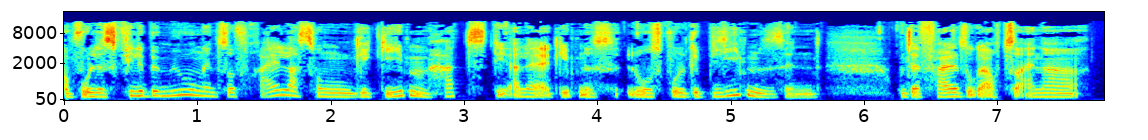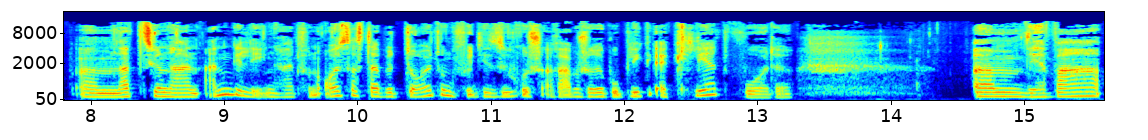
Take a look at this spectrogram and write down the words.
obwohl es viele Bemühungen zur Freilassung gegeben hat, die alle ergebnislos wohl geblieben sind und der Fall sogar auch zu einer ähm, nationalen Angelegenheit von äußerster Bedeutung für die syrisch-arabische Republik erklärt wurde. Ähm, wer war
